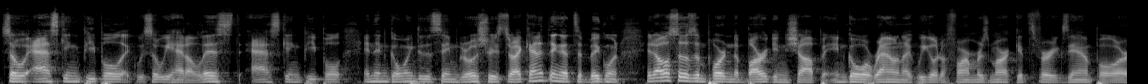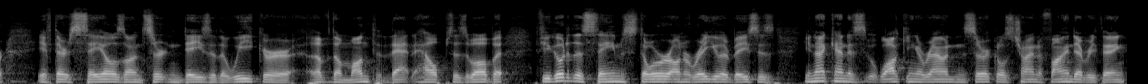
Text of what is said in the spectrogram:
So asking people, like, so we had a list, asking people, and then going to the same grocery store. I kind of think that's a big one. It also is important to bargain shop and go around, like we go to farmers markets, for example, or if there's sales on certain days of the week or of the month, that helps as well. But if you go to the same store on a regular basis, you're not kind of walking around in circles trying to find everything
